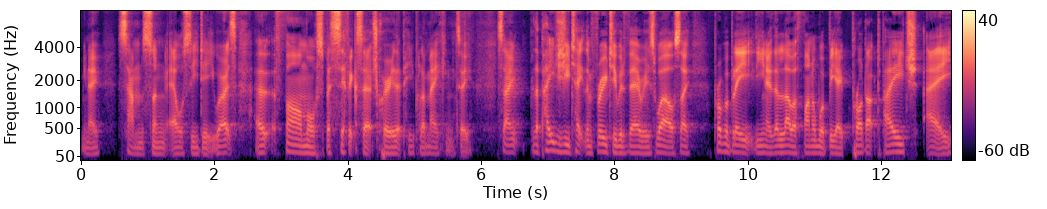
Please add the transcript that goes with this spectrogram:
you know, Samsung LCD, where it's a far more specific search query that people are making to. So the pages you take them through to would vary as well. So probably you know the lower funnel would be a product page. A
